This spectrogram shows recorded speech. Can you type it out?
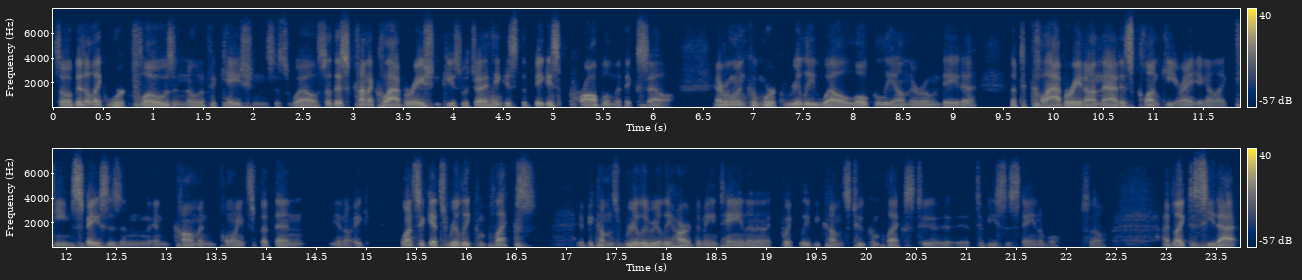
so a bit of like workflows and notifications as well. So this kind of collaboration piece, which I think is the biggest problem with Excel. Everyone can work really well locally on their own data, but to collaborate on that is clunky, right? You got like team spaces and, and common points, but then you know it, once it gets really complex, it becomes really really hard to maintain, and it quickly becomes too complex to to be sustainable. So I'd like to see that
